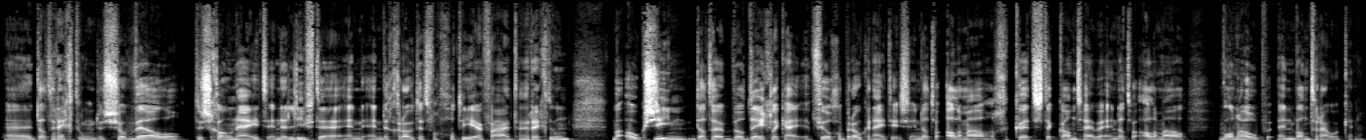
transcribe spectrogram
eh, dat recht doen. Dus zowel de schoonheid en de liefde en, en de grootheid van God die je ervaart, recht doen. Maar ook zien dat er wel degelijk veel gebrokenheid is. En dat we allemaal een gekwetste kant hebben. En dat we allemaal wanhoop en wantrouwen kennen.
